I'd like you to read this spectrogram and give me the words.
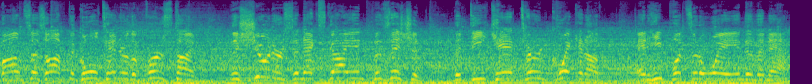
bounces off the goaltender the first time, the shooter's the next guy in position. The D can't turn quick enough, and he puts it away into the net.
